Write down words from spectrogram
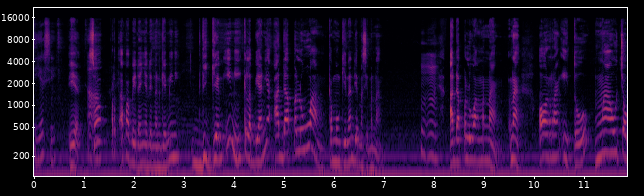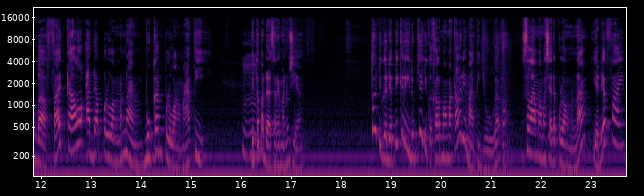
Iya sih. Iya. So, per- apa bedanya dengan game ini? Di game ini kelebihannya ada peluang kemungkinan dia masih menang. Mm-mm. ada peluang menang. Nah, orang itu mau coba fight kalau ada peluang menang, bukan peluang mati. Mm-mm. Itu pada dasarnya manusia. Toh juga dia pikir hidupnya juga kalau mama kalah dia mati juga kok. Selama masih ada peluang menang, ya dia fight.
